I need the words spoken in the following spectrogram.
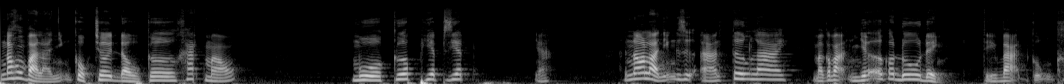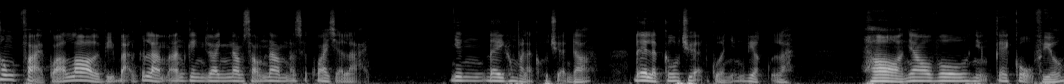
Nó không phải là những cuộc chơi đầu cơ khát máu. Mua cướp hiếp giết. Nhá. Nó là những dự án tương lai mà các bạn nhỡ có đu đỉnh thì bạn cũng không phải quá lo bởi vì bạn cứ làm ăn kinh doanh 5-6 năm nó sẽ quay trở lại. Nhưng đây không phải là câu chuyện đó. Đây là câu chuyện của những việc là hò nhau vô những cái cổ phiếu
